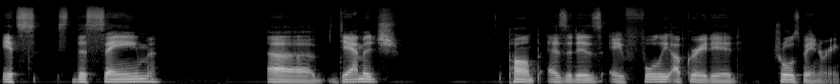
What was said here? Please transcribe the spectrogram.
It's the same uh, damage pump as it is a fully upgraded Troll's Bane ring.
